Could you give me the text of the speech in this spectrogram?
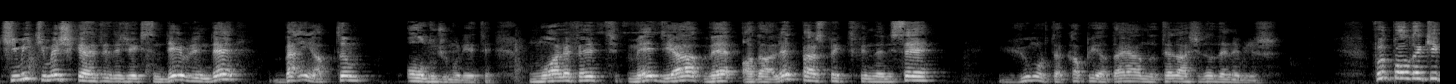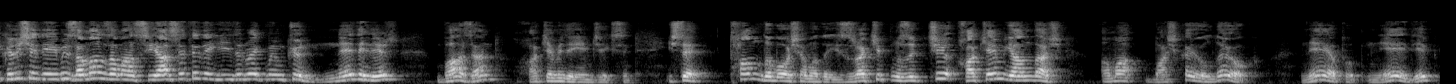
Kimi kime şikayet edeceksin devrinde ben yaptım oldu Cumhuriyeti. Muhalefet, medya ve adalet perspektifinden ise yumurta kapıya dayandı telaşı da denebilir. Futboldaki klişe deyimi zaman zaman siyasete de giydirmek mümkün. Ne denir? Bazen hakemi de yeneceksin. İşte tam da bu aşamadayız. Rakip mızıkçı, hakem yandaş. Ama başka yolda yok. Ne yapıp ne edip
